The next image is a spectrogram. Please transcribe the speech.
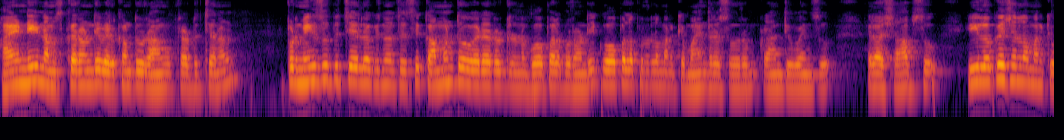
హాయ్ అండి నమస్కారం అండి. Welcome to Ramu craft channel. ఇప్పుడు మీకు చూపించే లొకేషన్ వచ్చేసి ఖమ్మం టు వేరే రోడ్లో ఉన్న గోపాలపురం అండి. గోపాలపురంలో మనకి మహేంద్ర షోరూమ్ క్రాంతి వైన్స్ ఇలా షాప్స్. ఈ లొకేషన్లో మనకి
